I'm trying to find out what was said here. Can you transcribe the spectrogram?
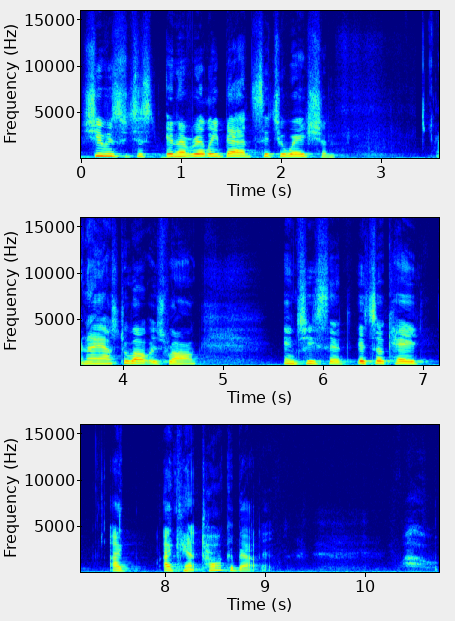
she was just in a really bad situation. And I asked her what was wrong. And she said, It's okay. I, I can't talk about it. Wow.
